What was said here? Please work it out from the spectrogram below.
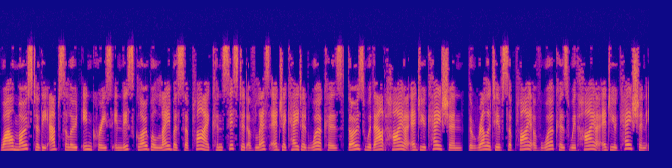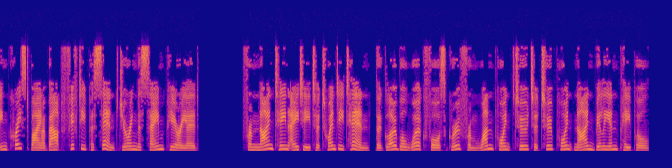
While most of the absolute increase in this global labor supply consisted of less educated workers those without higher education, the relative supply of workers with higher education increased by about 50% during the same period. From 1980 to 2010, the global workforce grew from 1.2 to 2.9 billion people.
